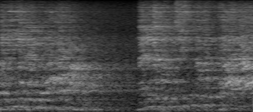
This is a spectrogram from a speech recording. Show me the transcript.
വലിയൊരു ലോകമാണ്. നല്ലതും ചീത്തതും ധാരാളം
